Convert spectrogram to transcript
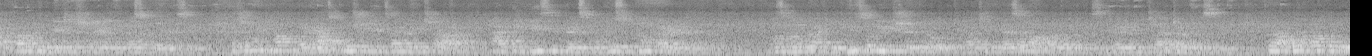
आकार ठेवण्याच्या शरीराला सवय असते. त्याच्यामुळे ह्या बऱ्याच गोष्टींचा विचार हा टी व्ही सिरियल्समध्ये सुद्धा व स्वतः एवढी सगळी क्षेत्र या चेहऱ्याचा वापर करत असलेल्या विचार करत असतील तर आपण का करू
